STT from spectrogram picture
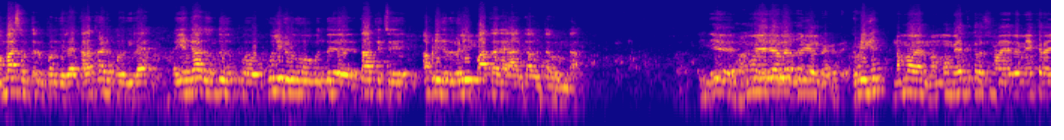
அம்பாசமுத்திரம் பகுதியில களக்காடு பகுதியில எங்காவது வந்து புலிகளும் வந்து தாக்குச்சு அப்படிங்கிறது வெளியே பார்த்தாக யாருக்காவது தகவல் உண்டா? இங்கே நம்ம ஏரியாவுல புலிகள் இருக்குது. எப்படிங்க? நம்ம நம்ம மேற்கு தொடர்ச்சி மேக்கரை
